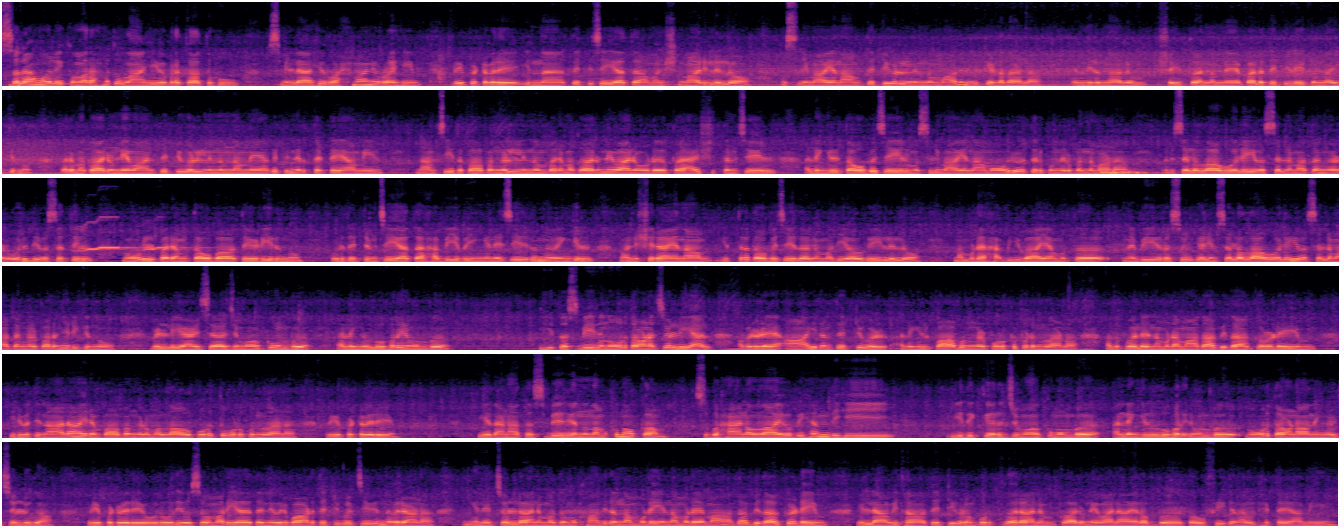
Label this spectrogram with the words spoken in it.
അസ്സലാമു അലൈക്കും വറഹമത്തല്ലാഹി വബർക്കാത്തുഹു ബിസ്മില്ലാഹി റഹ്മാൻ റഹീം പ്രിയപ്പെട്ടവരെ ഇന്ന് തെറ്റ് ചെയ്യാത്ത മനുഷ്യന്മാരില്ലല്ലോ. മുസ്ലിമായ നാം തെറ്റുകളിൽ നിന്നും മാറി നിൽക്കേണ്ടതാണ്. എന്നിരുന്നാലും ഷെയ്ത്താൻ നമ്മെ പല തെറ്റിലേക്കും നയിക്കുന്നു. പരമകാരുണ്യവാൻ തെറ്റുകളിൽ നിന്നും നമ്മെ അകറ്റി നിർത്തട്ടെ ആമീൻ. നാം ചെയ്ത പാപങ്ങളിൽ നിന്നും പരമകാരുണ്യവാനോട് പ്രായശിത്തം ചെയ്യൽ അല്ലെങ്കിൽ തൗബ ചെയ്യൽ മുസ്ലിമായ നാം ഓരോരുത്തർക്കും നിർബന്ധമാണ്. ഒരു സലല്ലാഹു അലൈ വസല്ലമ തങ്ങൾ ഒരു ദിവസത്തിൽ നൂറിൽ പരം തൗബ തേടിയിരുന്നു. ഒരു തെറ്റും ചെയ്യാത്ത ഹബീബ് ഇങ്ങനെ ചെയ്തിരുന്നുവെങ്കിൽ മനുഷ്യരായ നാം ഇത്ര തൗബ ചെയ്താലും മതിയാവുകയില്ലല്ലോ. നമ്മുടെ ഹബീബായ മുത്ത് നബി റസൂൽ കരീം സല്ലാഹു അലൈഹി വസല്ലമ തങ്ങൾ പറഞ്ഞിരിക്കുന്നു വെള്ളിയാഴ്ച ജുമോക്ക് മുമ്പ് അല്ലെങ്കിൽ ലുഹറിന് മുമ്പ് ഈ തസ്ബീഹ് നൂറ് തവണ ചൊല്ലിയാൽ അവരുടെ ആയിരം തെറ്റുകൾ അല്ലെങ്കിൽ പാപങ്ങൾ പൊറുക്കപ്പെടുന്നതാണ്. അതുപോലെ നമ്മുടെ മാതാപിതാക്കളുടെയും ഇരുപത്തിനാലായിരം പാപങ്ങളും അള്ളാഹു പുറത്തു കൊടുക്കുന്നതാണ്. പ്രിയപ്പെട്ടവരെ ഏതാണ് ആ തസ്ബീഹ് എന്ന് നമുക്ക് നോക്കാം. സുബഹാനല്ലായു ബിഹംദിഹി. ഈ ദിക്കർ ജുമുഅക്ക് മുമ്പ് അല്ലെങ്കിൽ ലുഹറിന് മുമ്പ് നൂറ് തവണ നിങ്ങൾ ചൊല്ലുക. പ്രിയപ്പെട്ടവരെ ഓരോ ദിവസവും അറിയാതെ തന്നെ ഒരുപാട് തെറ്റുകൾ ചെയ്യുന്നവരാണ്. ഇങ്ങനെ ചൊല്ലാനും അത് മുഖാന്തിരം നമ്മുടെയും നമ്മുടെ മാതാപിതാക്കളുടെയും എല്ലാവിധ തെറ്റുകളും പുറത്തു തരാനും കാരുണ്യവാനായ റബ്ബ് തൗഫീഖ് നൽകട്ടെ. ആമീൻ.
